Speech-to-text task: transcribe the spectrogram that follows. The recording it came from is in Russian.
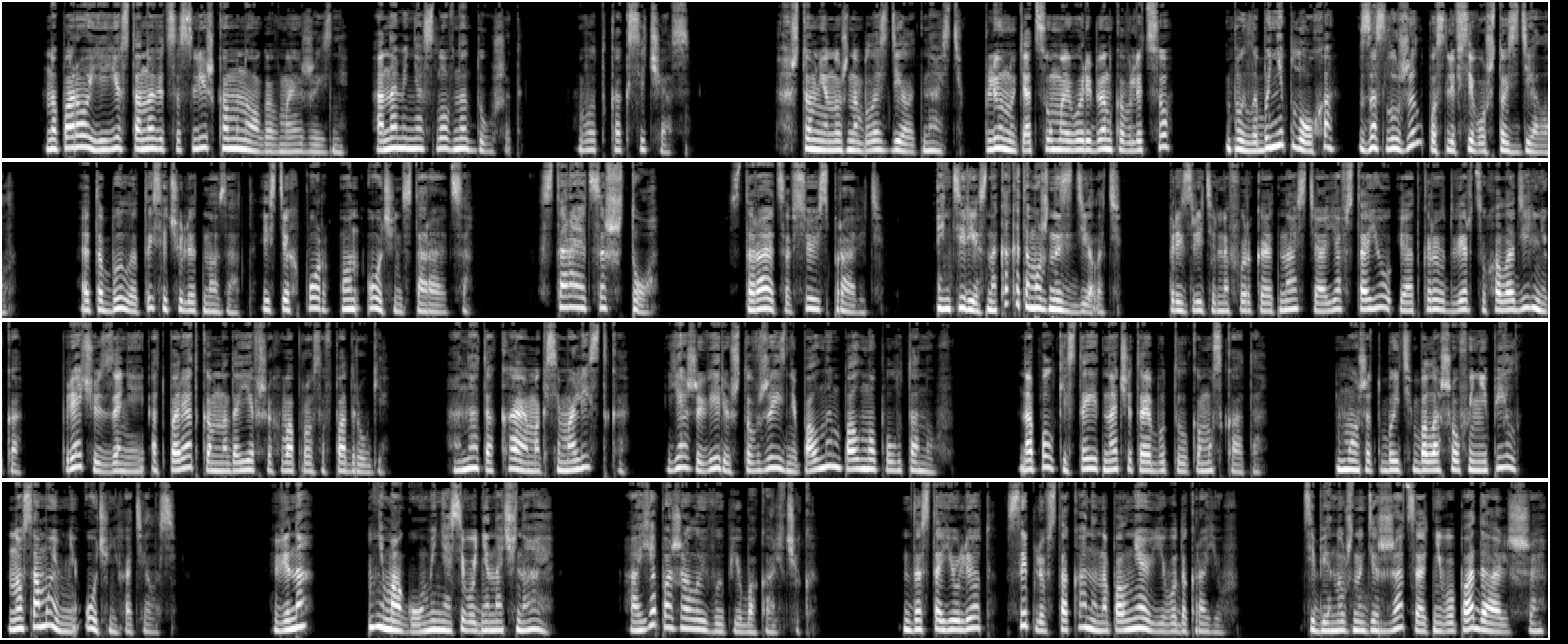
Но порой ее становится слишком много в моей жизни. Она меня словно душит. Вот как сейчас. А что мне нужно было сделать, Настя? Плюнуть отцу моего ребенка в лицо? Было бы неплохо. Заслужил после всего, что сделал. Это было тысячу лет назад, и с тех пор он очень старается. Старается что? Старается все исправить. Интересно, как это можно сделать? Презрительно фыркает Настя, а я встаю и, открыв дверцу холодильника, прячусь за ней от порядком надоевших вопросов подруги. Она такая максималистка. Я же верю, что в жизни полным-полно полутонов. На полке стоит начатая бутылка муската. Может быть, Балашов и не пил, но самой мне очень хотелось. Вина? Не могу, у меня сегодня ночная. А я, пожалуй, выпью бокальчик. Достаю лед, сыплю в стакан и наполняю его до краев. Тебе нужно держаться от него подальше.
